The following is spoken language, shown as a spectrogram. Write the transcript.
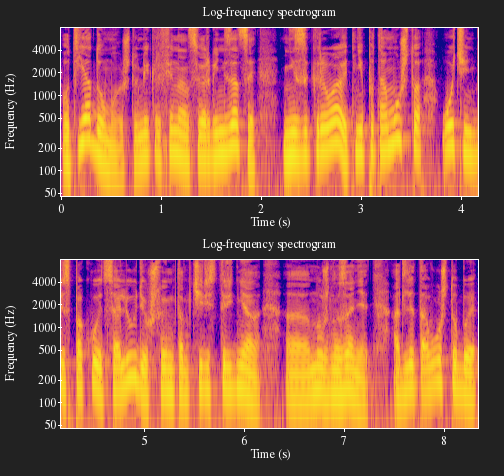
Вот я думаю, что микрофинансовые организации не закрывают не потому, что очень беспокоятся о людях, что им там через три дня э, нужно занять, а для того, чтобы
